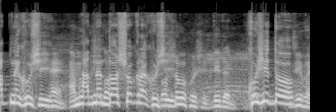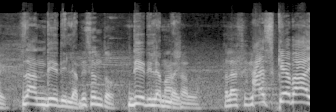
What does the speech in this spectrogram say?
আপনি খুশি? হ্যাঁ আপনার দর্শকরা খুশি? খুশি দিয়ে দেন। খুশি তো? জি ভাই। জান দিয়ে দিলাম। দিছেন তো? দিয়ে দিলাম ভাই। আজকে ভাই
